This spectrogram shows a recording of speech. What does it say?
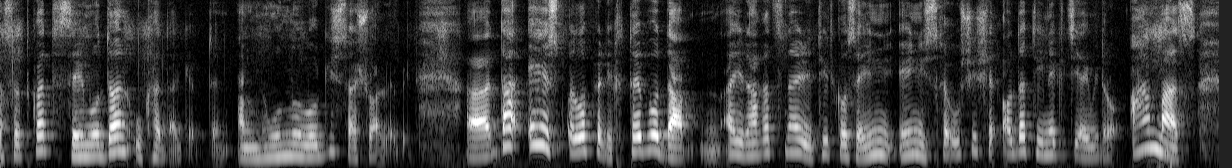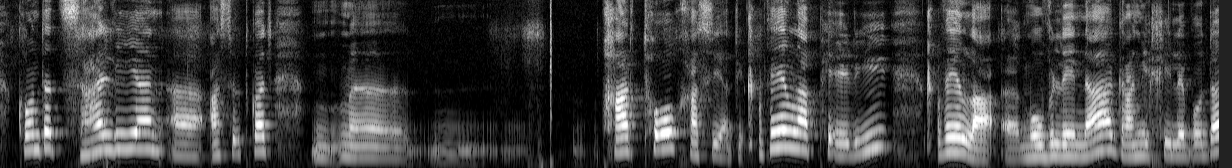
ასე ვთქვათ, ზემოდან უქადაგებდნენ ამ მონოლოგის საშუალებით. და ეს ყველაფერი ხდებოდა აი რაღაცნაირი თითქოს ენის ხეულში შეყავდათ ინექცია, იმიტომ რომ ამას ქონდა ძალიან ასე ვთქვათ ფართო ხასიათი. ყველაფერი, ყველა მოვლენა განიხილებოდა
